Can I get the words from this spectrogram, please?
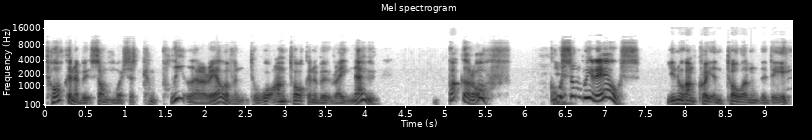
talking about something which is completely irrelevant to what I'm talking about right now. Bugger off. Go yeah. somewhere else. You know I'm quite intolerant today.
